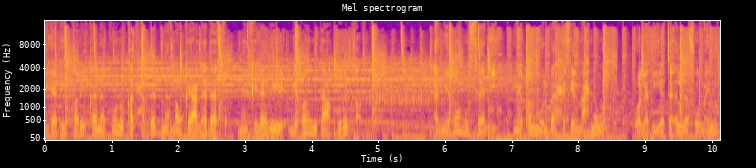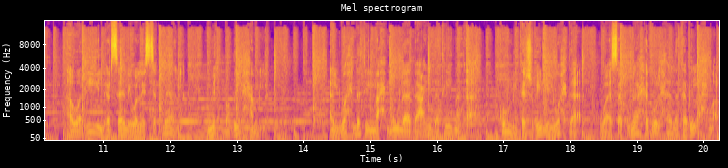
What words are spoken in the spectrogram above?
وبهذه الطريقة نكون قد حددنا موقع الهدف من خلال نظام تعقب الخط. النظام الثاني نظام الباحث المحمول والذي يتألف من هوائي الإرسال والاستقبال مقبضي حمل الوحدة المحمولة بعيدة المدى. قم بتشغيل الوحدة وستلاحظ الحالة بالأحمر.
